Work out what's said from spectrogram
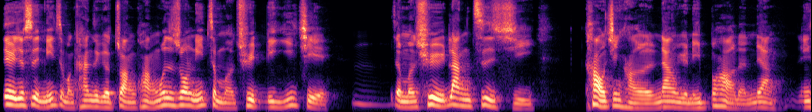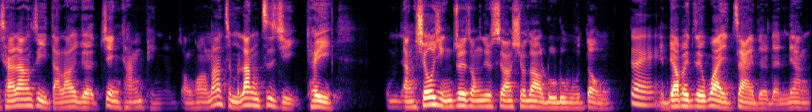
第二个就是你怎么看这个状况，或者说你怎么去理解，嗯怎么去让自己靠近好的能量，远离不好的能量，你才让自己达到一个健康平衡状况。那怎么让自己可以？我们讲修行，最终就是要修到如如不动，对你对不要被这外在的能量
